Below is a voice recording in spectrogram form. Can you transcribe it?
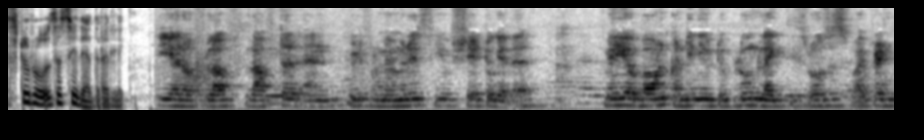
ಅಷ್ಟು ರೋಸಸ್ ಇದೆ ಅದರಲ್ಲಿ year of love, laughter, and beautiful memories you share together. May your bond continue to bloom like these roses, vibrant,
